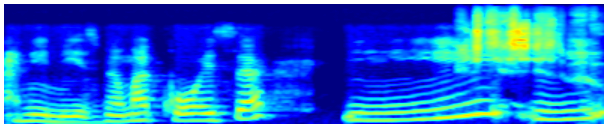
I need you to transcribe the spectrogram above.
animismo é uma coisa e, e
